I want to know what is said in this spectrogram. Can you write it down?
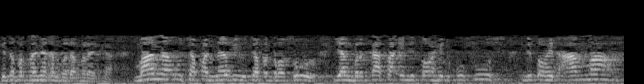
Kita pertanyakan pada mereka, mana ucapan Nabi, ucapan Rasul yang berkata ini tauhid khusus, ini tauhid ammah?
